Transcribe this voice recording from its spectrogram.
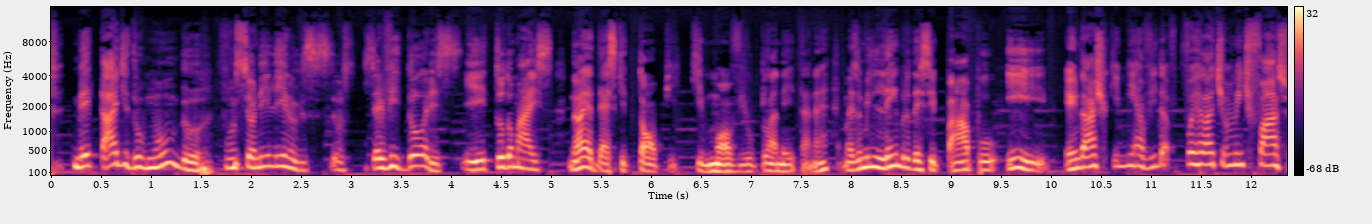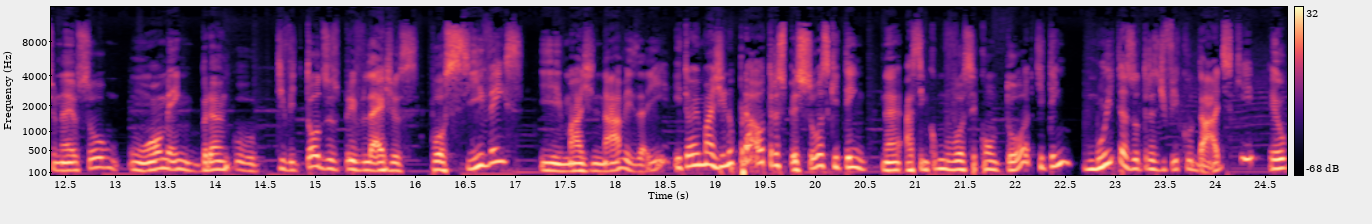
metade do mundo funciona em Linux. Os servidores e tudo mais. Não é desktop que move o planeta, né? Mas eu me lembro desse papo e eu ainda acho que minha vida foi relativamente fácil, né? Eu sou um homem branco, tive todos os privilégios possíveis e imagináveis aí. Então eu imagino para outras pessoas que têm, né, assim como você contou, que tem muitas outras dificuldades que eu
